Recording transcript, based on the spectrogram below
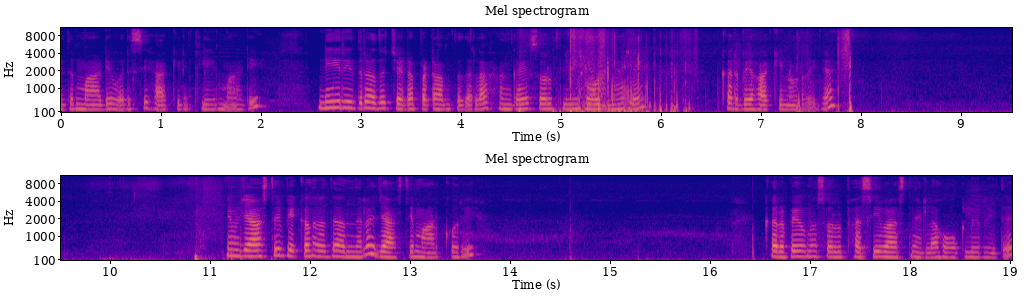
ಇದನ್ನು ಮಾಡಿ ಒರೆಸಿ ಹಾಕಿನಿ ಕ್ಲೀನ್ ಮಾಡಿ. ನೀರಿದ್ರೆ ಅದು ಚಡಪಟ ಅಂತದಲ್ಲ, ಹಾಗಾಗಿ ಸ್ವಲ್ಪ ನೀರು ಹೋದ್ಮೇಲೆ ಕರಿಬೇವು ಹಾಕಿ ನೋಡ್ರಿ ಈಗ. ನೀವು ಜಾಸ್ತಿ ಬೇಕಂದ್ರೆ ಅದು ಅದನ್ನೆಲ್ಲ ಜಾಸ್ತಿ ಮಾಡ್ಕೋರಿ. ಕರಿಬೇವು ಸ್ವಲ್ಪ ಹಸಿ ವಾಸನೆ ಎಲ್ಲ ಹೋಗ್ಲಿರಿ ಇದು.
